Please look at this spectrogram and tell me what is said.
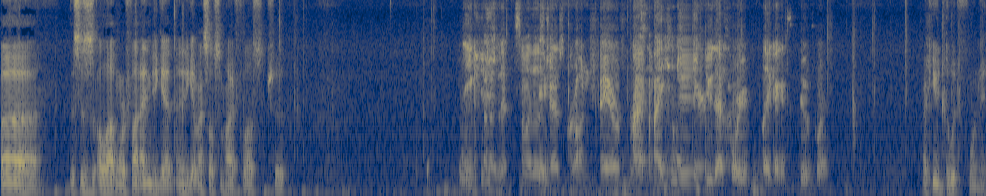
Uh, this is a lot more fun. I need to get. I need to get myself some Hive Plus. Shit. you can just Some of those traps were unfair. For I, I can just do that for you. Like I can do it for you. How can you do it for me?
